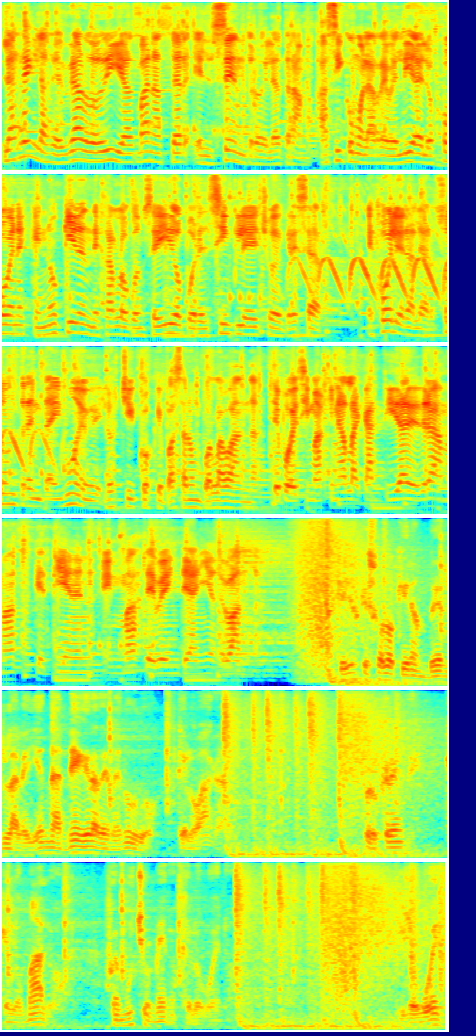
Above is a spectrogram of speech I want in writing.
Las reglas de Edgardo Díaz van a ser el centro de la trama, así como la rebeldía de los jóvenes que no quieren dejarlo conseguido por el simple hecho de crecer. Spoiler alert, son 39 los chicos que pasaron por la banda. Te puedes imaginar la cantidad de dramas que tienen en más de 20 años de banda. Aquellos que solo quieran ver la leyenda negra de menudo, que lo hagan. Pero créeme, que lo malo fue mucho menos que lo bueno. Y lo bueno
